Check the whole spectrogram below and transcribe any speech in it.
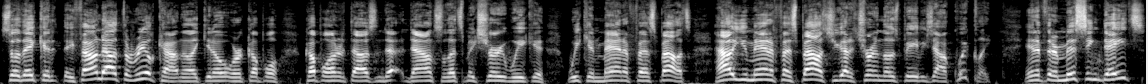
So they could, they found out the real count. And they're like, you know, we're a couple, couple hundred thousand d- down. So let's make sure we can, we can manifest ballots. How you manifest ballots, you got to churn those babies out quickly. And if they're missing dates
